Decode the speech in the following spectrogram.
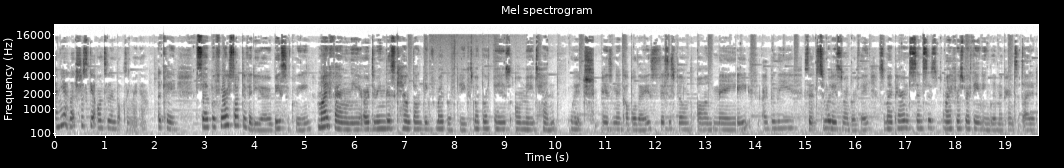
And yeah, let's just get onto the unboxing right now. Okay, so before I start the video, basically, my family are doing this countdown thing for my birthday because my birthday is on May 10th which is in a couple days. This is filmed on May 8th, I believe. So it's two more days to my birthday. So my parents, since it's my first birthday in England, my parents decided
